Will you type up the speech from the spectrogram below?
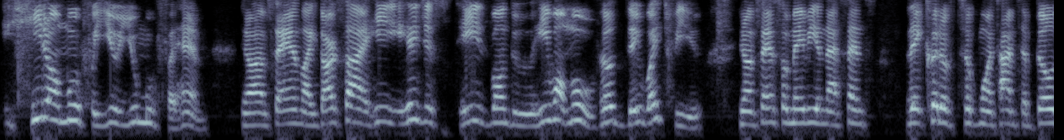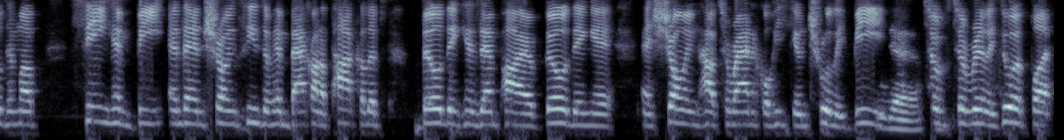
he don't move for you, you move for him. You know what I'm saying? Like Darkseid, he he just he won't do he won't move. He'll he waits for you. You know what I'm saying? So maybe in that sense, they could have took more time to build him up, seeing him beat, and then showing scenes of him back on Apokolips, building his empire, building it, and showing how tyrannical he can truly be Yeah, to, to really do it. But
